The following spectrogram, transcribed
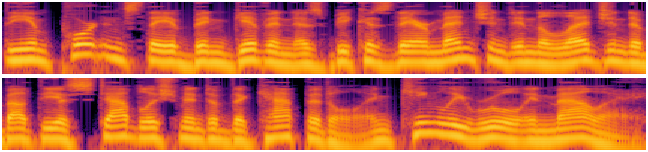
The importance they have been given is because they are mentioned in the legend about the establishment of the capital and kingly rule in Malé.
